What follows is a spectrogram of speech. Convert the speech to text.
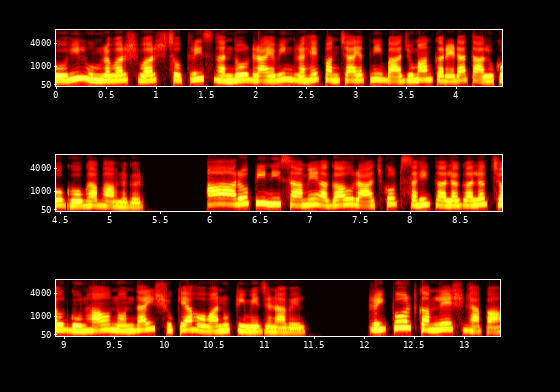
ગોહિલ ઉમ્ર વર્ષ વર્ષ ચોત્રીસ, ધંધો, ડ્રાઇવિંગ રહે પંચાયતની બાજુમાં કરેડા તાલુકો ઘોઘા ભાવનગર. આ આરોપીની સામે અગાઉ રાજકોટ સહિત અલગ અલગ ચૌદ ગુન્હાઓ નોંધાઈ ચૂક્યા હોવાનું ટીમે જણાવેલ. રિપોર્ટ કમલેશ ઢાપા.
